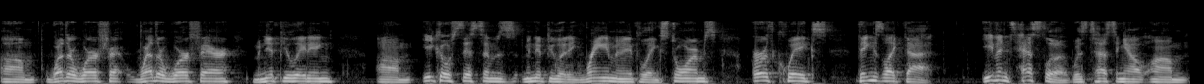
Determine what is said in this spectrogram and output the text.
um, weather warfare, weather warfare, manipulating um, ecosystems, manipulating rain, manipulating storms, earthquakes, things like that. Even Tesla was testing out um,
